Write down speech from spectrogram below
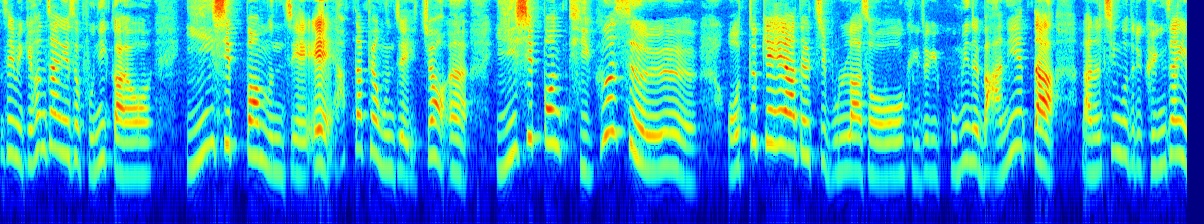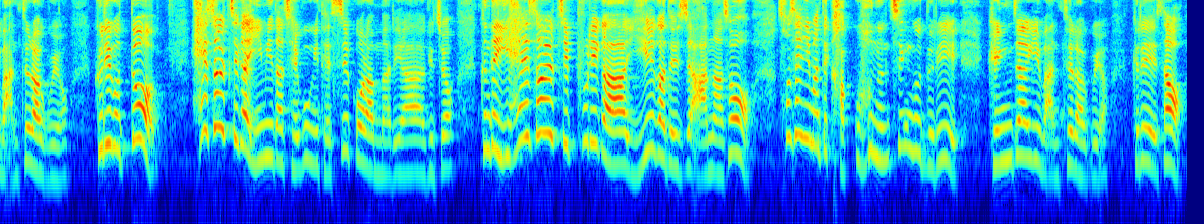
선생님 이렇게 현장에서 보니까요. 20번 문제에 합답형 문제 있죠? 예, 20번 디귿을 어떻게 해야 될지 몰라서 굉장히 고민을 많이 했다라는 친구들이 굉장히 많더라고요. 그리고 또 해설지가 이미 다 제공이 됐을 거란 말이야. 그죠? 근데 이 해설지 풀이가 이해가 되지 않아서 선생님한테 갖고 오는 친구들이 굉장히 많더라고요. 그래서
